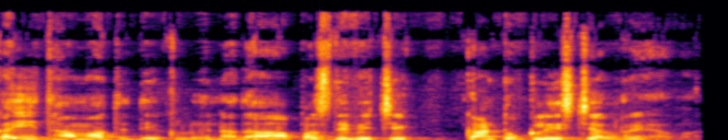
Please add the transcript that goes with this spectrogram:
ਕਈ ਥਾਵਾਂ ਤੇ ਦੇਖ ਲਓ ਇਹਨਾਂ ਦਾ ਆਪਸ ਦੇ ਵਿੱਚ ਇੱਕ ਕਾਂਟੋ ਕਲੇਸ਼ ਚੱਲ ਰਿਹਾ ਵਾ।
